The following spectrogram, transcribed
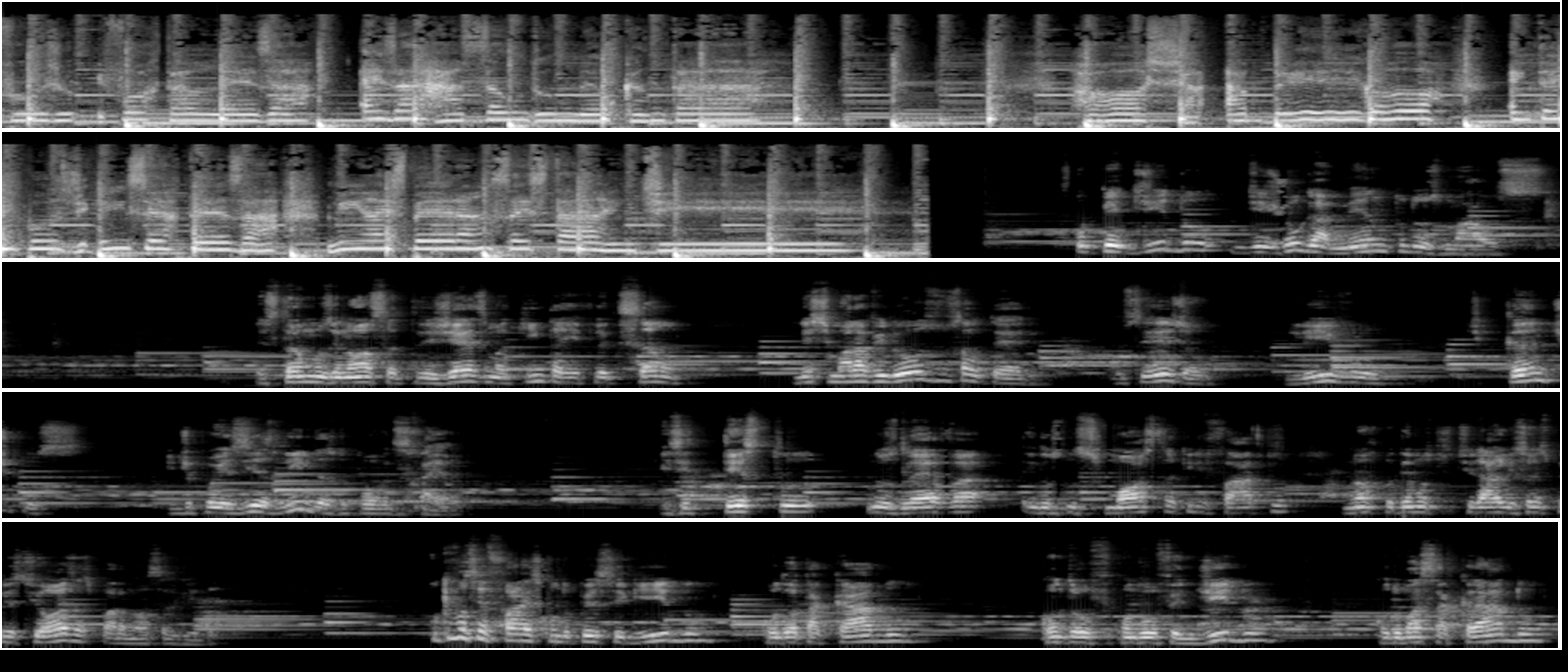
refúgio e fortaleza, és a razão do meu cantar. Rocha, abrigo, em tempos de incerteza, minha esperança está em ti. O pedido de julgamento dos maus. Estamos em nossa 35 reflexão neste maravilhoso saltério, ou seja, livro de cânticos e de poesias lindas do povo de Israel. Esse texto nos leva e nos, nos mostra que de fato nós podemos tirar lições preciosas para a nossa vida. O que você faz quando perseguido, quando atacado, quando, quando ofendido, quando massacrado,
